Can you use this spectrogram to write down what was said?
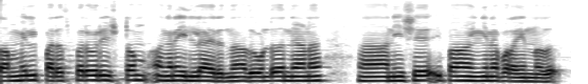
തമ്മിൽ പരസ്പരം ഒരു ഇഷ്ടം അങ്ങനെ ഇല്ലായിരുന്നു. അതുകൊണ്ട് തന്നെയാണ് അനീഷ് ഇപ്പം ഇങ്ങനെ പറയുന്നത്.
